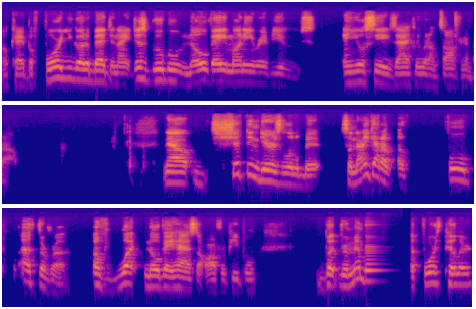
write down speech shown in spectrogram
Okay, before you go to bed tonight, just Google Novae Money Reviews and you'll see exactly what I'm talking about. Now, shifting gears a little bit. So now you got a, a full plethora of what Novae has to offer people. But remember, the fourth pillar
